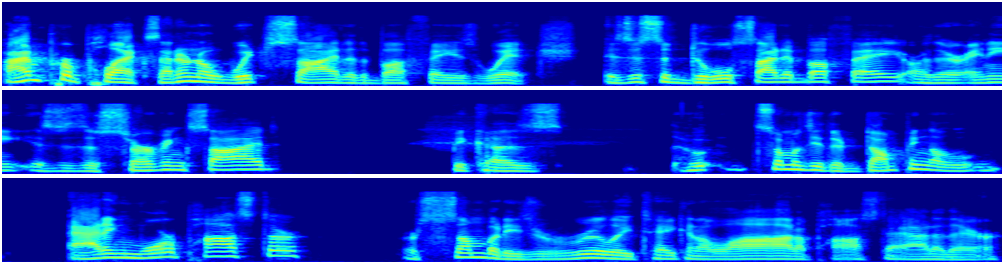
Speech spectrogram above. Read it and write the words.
I'm perplexed. I don't know which side of the buffet is which. Is this a dual sided buffet? Are there any? Is this a serving side? Because who, someone's either dumping a, adding more pasta, or somebody's really taking a lot of pasta out of there.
